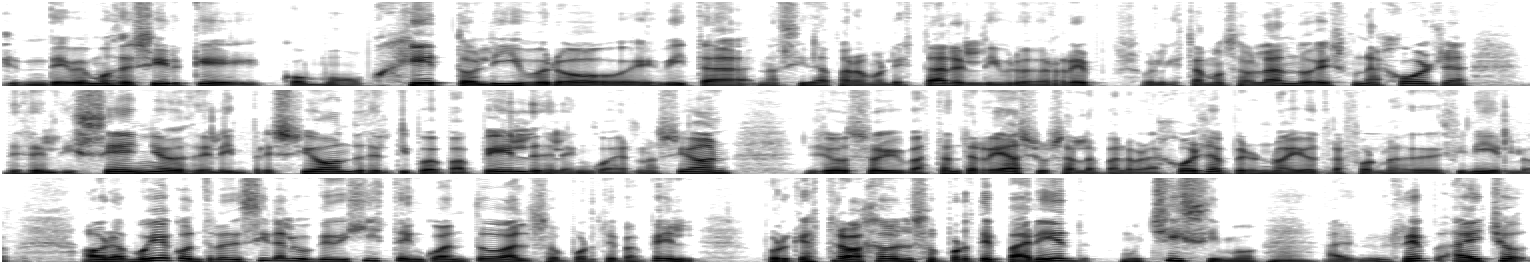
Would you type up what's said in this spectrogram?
debemos decir que como objeto libro, Evita Nacida para Molestar, el libro de Rep sobre el que estamos hablando, es una joya desde el diseño, desde la impresión, desde el tipo de papel, desde la encuadernación. Yo soy bastante reacio a usar la palabra joya, pero no hay otra forma de definirlo. Ahora, voy a contradecir algo que dijiste en cuanto al soporte papel, porque has trabajado en el soporte pared muchísimo. Mm. Rep ha hecho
